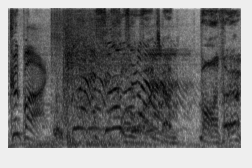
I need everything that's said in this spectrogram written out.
Goodbye. Clash Ultra! Bother.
